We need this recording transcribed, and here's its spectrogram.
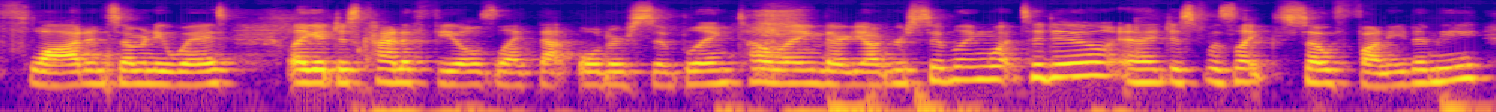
flawed in so many ways. Like it just kind of feels like that older sibling telling their younger sibling what to do, and it just was like so funny to me.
